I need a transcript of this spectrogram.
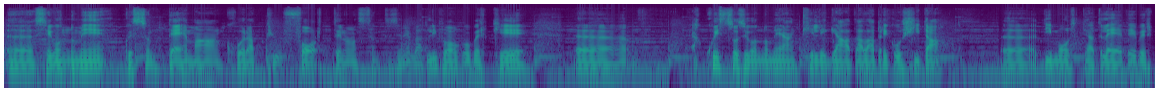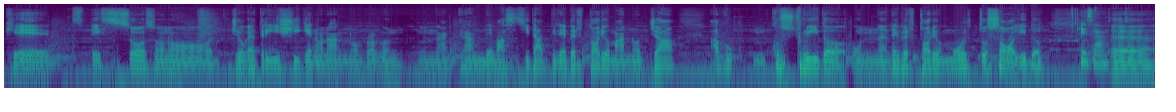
eh, secondo me questo è un tema ancora più forte nonostante se ne parli poco perché eh, a questo secondo me è anche legata la precocità eh, di molte atlete perché spesso sono giocatrici che non hanno proprio una grande vastità di repertorio ma hanno già avu- costruito un repertorio molto solido esatto. eh,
